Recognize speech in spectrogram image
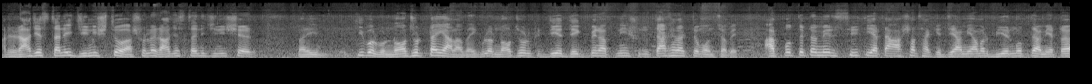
আরে, রাজস্থানি জিনিস তো, আসলে রাজস্থানি জিনিসের মানে কি বলব, নজরটাই আলাদা। এগুলো নজর দিয়ে দেখবেন আপনি, শুধু দেখা থাকতে মন চাবে। আর প্রত্যেকটা মেয়ের স্মৃতি একটা আশা থাকে যে আমি আমার বিয়ের মধ্যে আমি একটা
